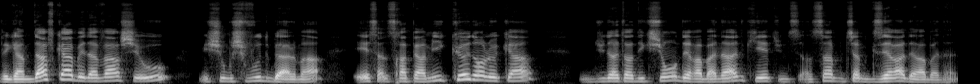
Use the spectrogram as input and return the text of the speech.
Vegam davka bedavar sheu mishum shvud be'alma, et ça ne sera permis que dans le cas d'une interdiction des rabanan, qui est une, un simple xera des rabanan.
